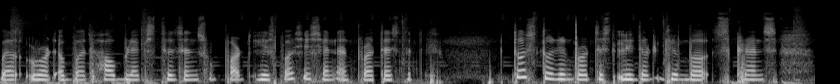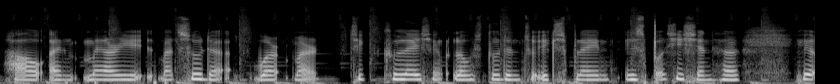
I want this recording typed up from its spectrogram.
Well wrote about how black students support his position and protested. Two student protest leaders Gimbal Scrans Howe and Mary Matsuda were matriculating law students to explain his position. Here, he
